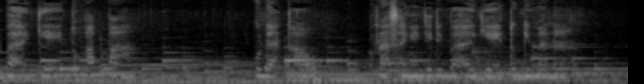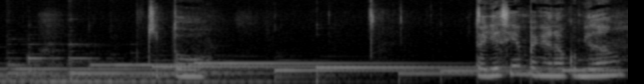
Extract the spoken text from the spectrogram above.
bahagia itu apa. Udah tahu rasanya jadi bahagia itu gimana. Gitu. Itu aja sih yang pengen aku bilang.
